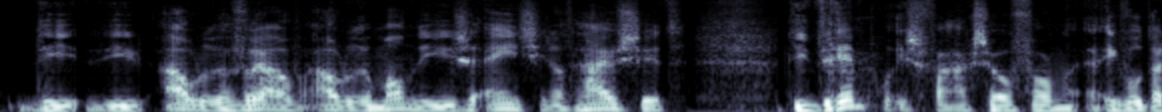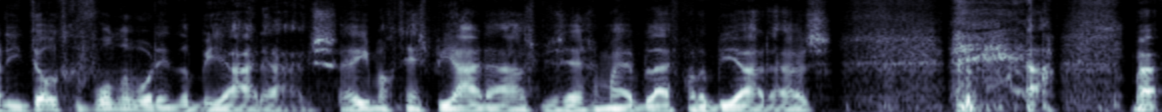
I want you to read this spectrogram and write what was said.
die, die oudere vrouw of oudere man die in zijn eentje in dat huis zit... die drempel is vaak zo van... ik wil daar niet dood gevonden worden in dat bejaardenhuis. Je mag niet eens bejaardenhuis meer zeggen, maar het blijft gewoon een bejaardenhuis. ja, maar...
